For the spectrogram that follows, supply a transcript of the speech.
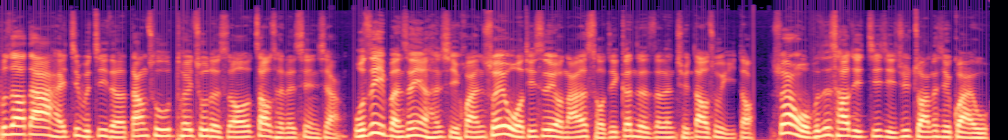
不知道大家还记不记得当初推出的时候造成的现象？我自己本身也很喜欢，所以我其实有拿着手机跟着人群到处移动。虽然我不是超级积极去抓那些怪物，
